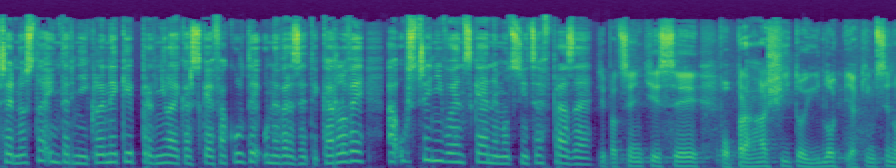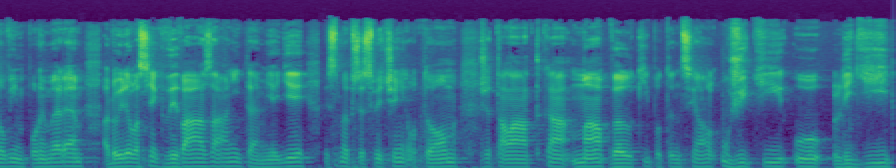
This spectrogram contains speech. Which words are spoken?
přednosta interní kliniky první lékařské fakulty Univerzity Karlovy a ústřední vojenské nemocnice v Praze. Ti pacienti si popráší to jídlo jakýmsi novým polymerem a dojde vlastně k vyvázání té mědi. My jsme přesvědčeni o tom, že ta látka má velký potenciál užití u lidí,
